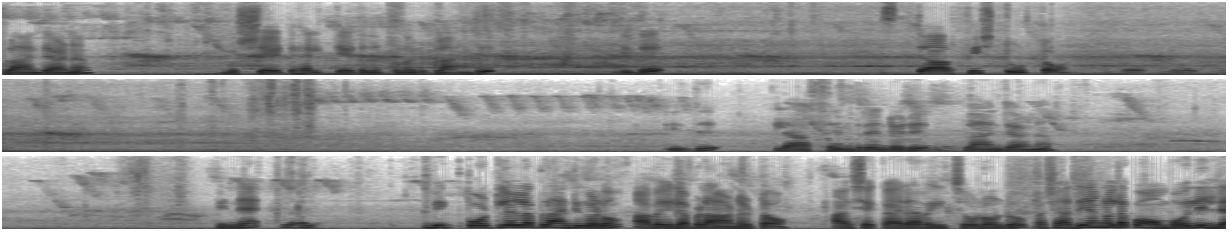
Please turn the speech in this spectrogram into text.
പ്ലാന്റാണ് ബുഷായിട്ട് ഹെൽത്തി ആയിട്ട് നിൽക്കുന്ന ഒരു പ്ലാന്റ് ഇത് സ്റ്റാർ ഫിഷ് ടൂട്ടോൺ ടോൺ ഇത് ലാസേന്ദ്രന്റെ ഒരു പ്ലാന്റാണ് പിന്നെ ബിഗ് പോട്ടിലുള്ള പ്ലാന്റുകളും അവൈലബിൾ ആണ് കേട്ടോ ആവശ്യക്കാരെ അറിയിച്ചോളും ഉണ്ട് പക്ഷെ അത് ഞങ്ങളുടെ കോമ്പോയിലില്ല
